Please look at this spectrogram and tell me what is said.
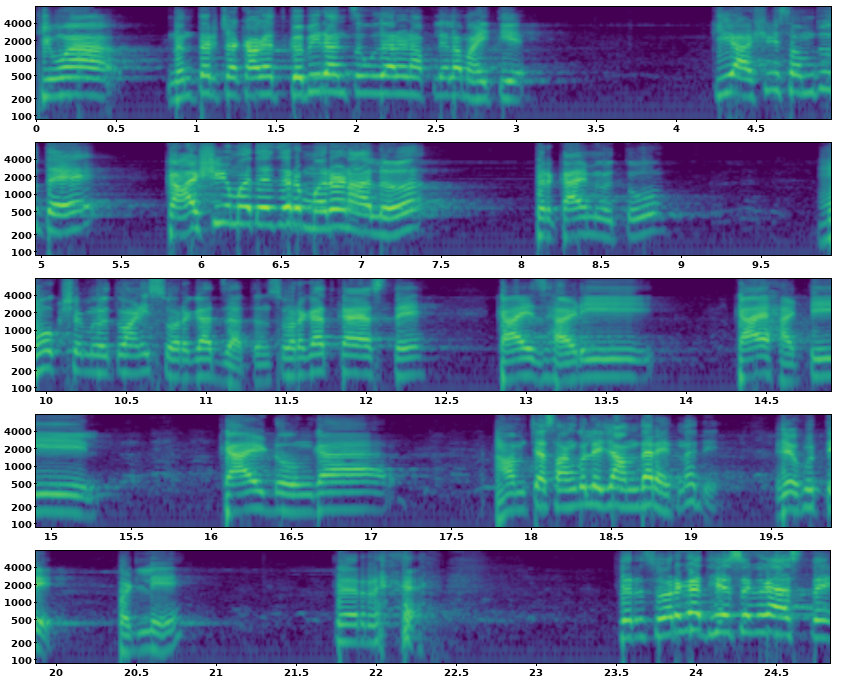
किंवा नंतरच्या काळात कबीरांचं उदाहरण आपल्याला माहिती आहे की अशी समजूत आहे काशीमध्ये जर मरण आलं तर काय मिळतो? मोक्ष मिळतो आणि स्वर्गात जातं. स्वर्गात काय असते? काय झाडी काय हाटील काय डोंगर? आमच्या सांगोलेचे आमदार आहेत ना ते जे होते पडले. तर तर स्वर्गात हे सगळं असते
